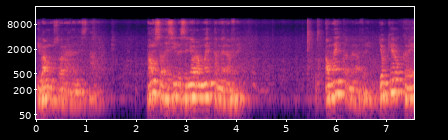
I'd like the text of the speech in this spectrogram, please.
y vamos a orar en esta hora. Vamos a decirle, Señor, aumentame la fe. Aumentame la fe. Yo quiero creer.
